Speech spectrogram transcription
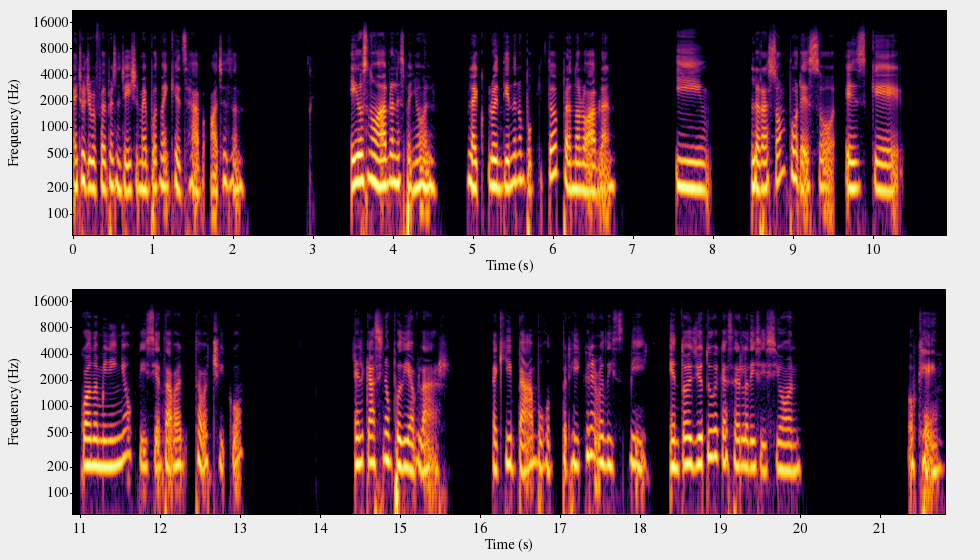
I told you before the presentation, my both my kids have autism. Ellos no hablan español. Like, lo entienden un poquito, pero no lo hablan. Y la razón por eso es que cuando mi niño Cristian estaba, estaba chico, él casi no podía hablar. Like, he babbled, but he couldn't really speak. Entonces yo tuve que hacer la decisión, ok,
